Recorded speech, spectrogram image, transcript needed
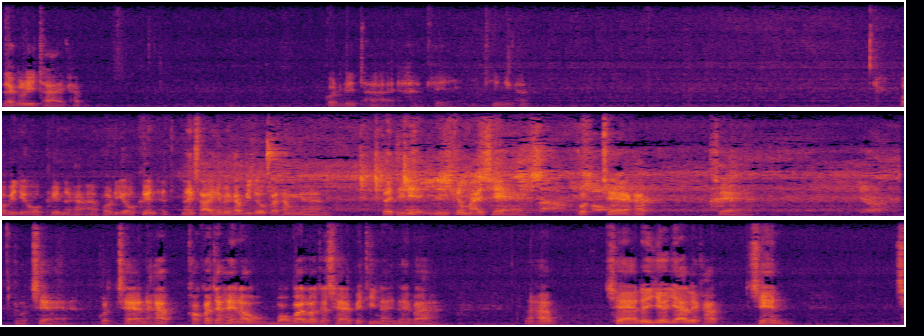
แล้วก็รีทายครับ กดรีทายโอเคทีนึงครับ พอวิดีโอขึ้นนะครับอพอวิดีโอขึ้นนักศึกษาเห็นไหมครับวิดีโอก็ทำงาน แต่ทีนี้มีเครื่องหมายแชร์ กดแชร์ครับแชร์กดแชร์ กดแชร์นะครับ เขาก็จะให้เราบอกว่าเราจะแชร์ไปที่ไหนได้บ้าง นะครับ แชร์ได้เยอะแยะเลยครับ เช่น แช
